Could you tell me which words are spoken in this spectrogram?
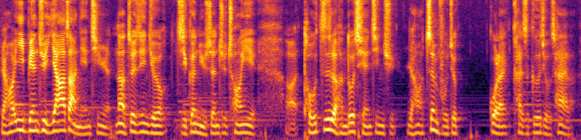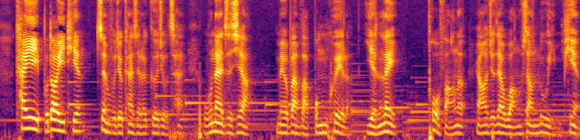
然后一边去压榨年轻人。那最近就有几个女生去创业，啊，投资了很多钱进去，然后政府就 过来开始割韭菜了。开业不到一天，政府就开始了割韭菜，无奈之下没有办法崩溃了，眼泪破防了，然后就在网络上录影片。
